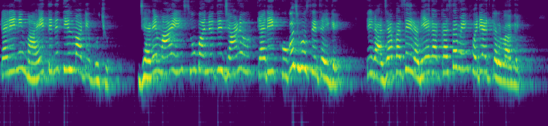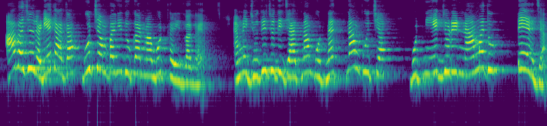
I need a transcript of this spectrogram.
ત્યારે એની માએ તેને તેલ માટે પૂછ્યું. જ્યારે માએ શું બન્યું તે જાણ્યું ત્યારે એ ખૂબ જ ગુસ્સે થઈ ગઈ. તે રાજા પાસે રડિયા કાકા સામે ફરિયાદ કરવા ગઈ. આ બાજુ રડિયા કાકા બૂટ ચંપલની દુકાનમાં બૂટ ખરીદવા ગયા. એમણે જુદી જુદી જાતના બૂટના નામ પૂછ્યા. બૂટની એક જોડીનું નામ હતું પેરજા.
